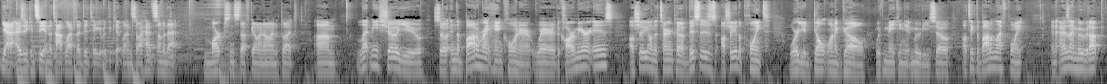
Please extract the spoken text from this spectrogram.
Yeah, as you can see in the top left, I did take it with the kit lens, so I had some of that marks and stuff going on, but um, let me show you. So in the bottom right hand corner where the car mirror is, I'll show you on the tone curve. This is, I'll show you the point where you don't want to go with making it moody. So I'll take the bottom left point, and as I move it up,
